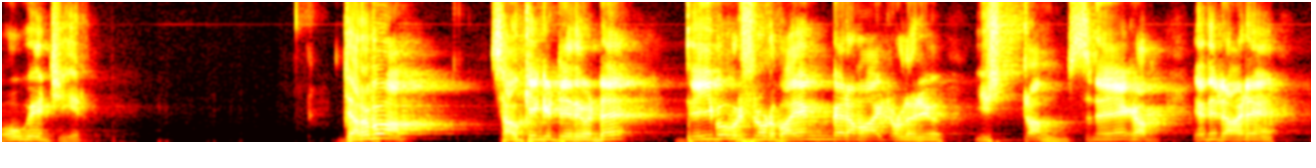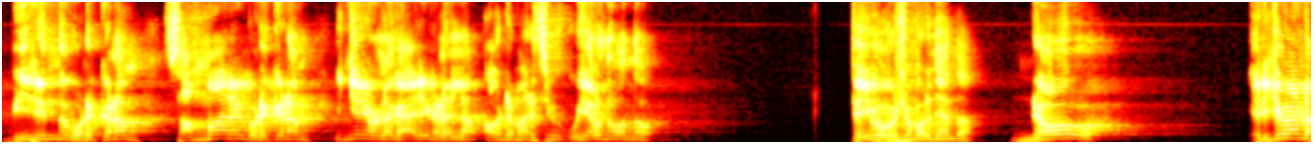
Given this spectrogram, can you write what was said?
പോവുകയും ചെയ്യരുത്. ജർബാം സൗഖ്യം കിട്ടിയത് കൊണ്ട് ദൈവപുരുഷനോട് ഭയങ്കരമായിട്ടുള്ളൊരു ഇഷ്ടം സ്നേഹം എന്നിട്ട് അവന് വിരുന്ന് കൊടുക്കണം സമ്മാനം കൊടുക്കണം. ഇങ്ങനെയുള്ള കാര്യങ്ങളെല്ലാം അവന്റെ മനസ്സിൽ ഉയർന്നു വന്നു. ദൈവപുരുഷൻ പറഞ്ഞെന്താ നോ എനിക്ക് വേണ്ട.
